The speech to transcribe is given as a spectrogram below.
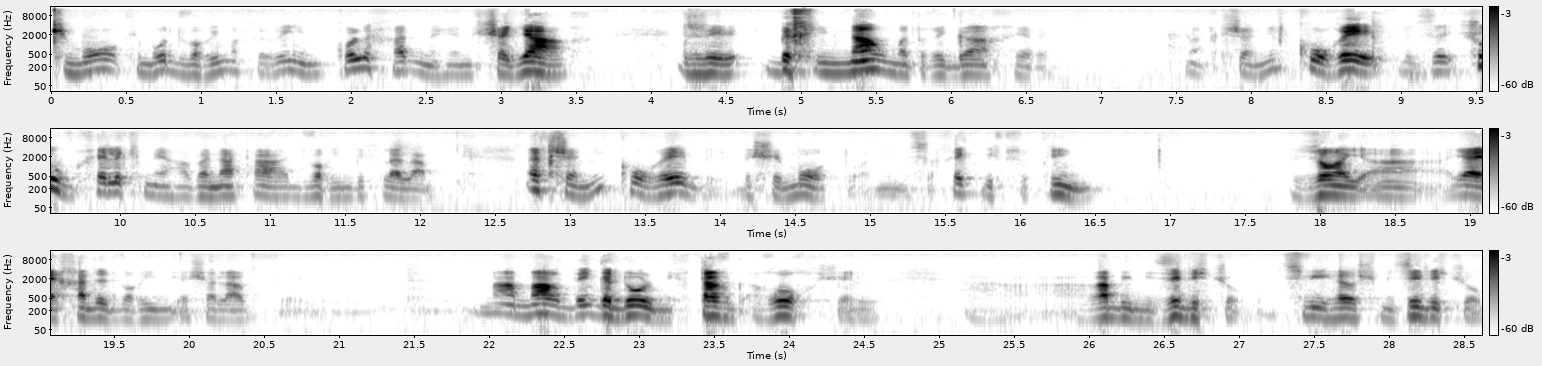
כמו, כמו דברים אחרים, כל אחד מהם שייך לבחינה ומדרגה אחרת. כשאני קורא, וזה שוב חלק מהבנת הדברים בכללם, כשאני קורא בשמות, או אני משחק בפסוקים, וזו היה, היה אחד הדברים, יש עליו אה, מאמר די גדול, מכתב ארוך של הרבי מזידיצ'וב, צבי הרש מזידיצ'וב,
